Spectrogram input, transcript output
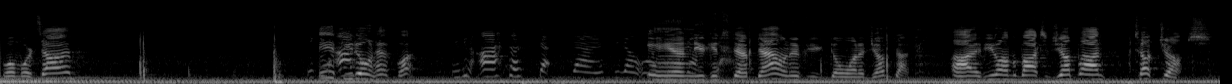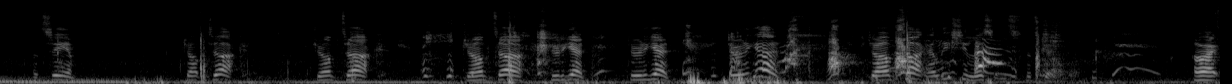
One more time. If you don't have butt, can also step down if you don't want and you can down. step down if you don't want to jump down. Uh, if you don't have a box to jump on, tuck jumps. Let's see him. Jump tuck. Jump tuck. Jump tuck. Do it again. Do it again. Do it again. Jump tuck. At least she listens. That's good. All right,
